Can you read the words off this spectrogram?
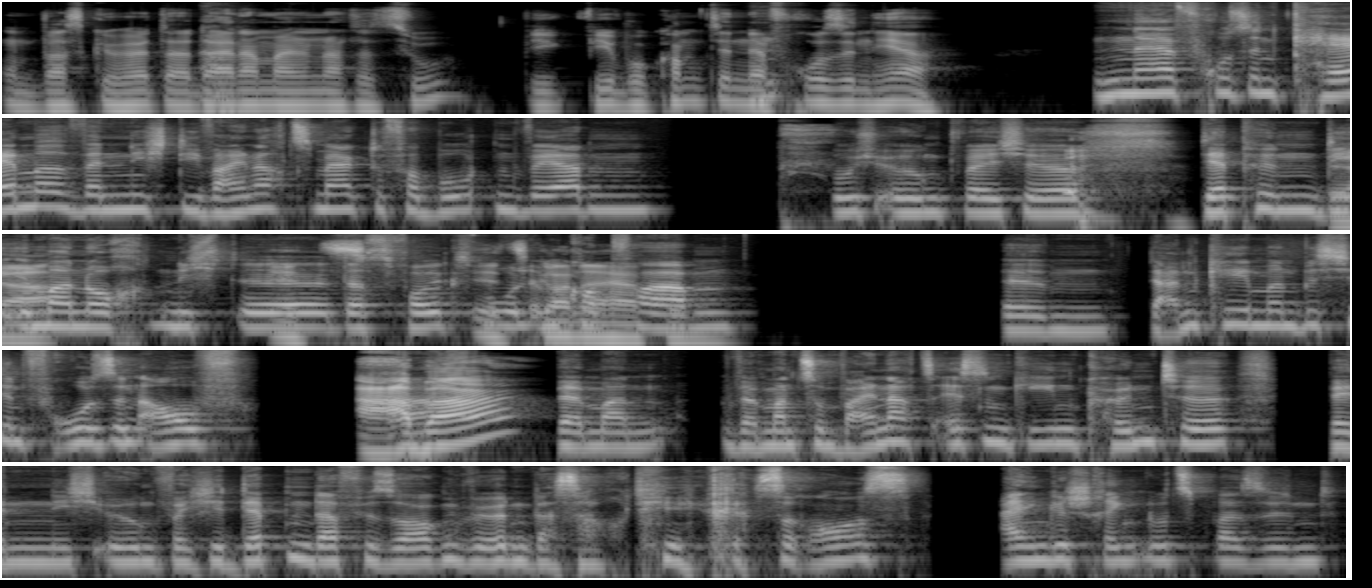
Und was gehört da deiner Meinung nach dazu? Wie, wie, wo kommt denn der Hm. Frohsinn her? Na, Frohsinn käme, wenn nicht die Weihnachtsmärkte verboten werden durch irgendwelche Deppen, die Ja. immer noch nicht äh, das Volkswohl im Kopf happen. haben. Ähm, dann käme ein bisschen Frohsinn auf, Aber wenn man, wenn man zum Weihnachtsessen gehen könnte, wenn nicht irgendwelche Deppen dafür sorgen würden, dass auch die Restaurants eingeschränkt nutzbar sind.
